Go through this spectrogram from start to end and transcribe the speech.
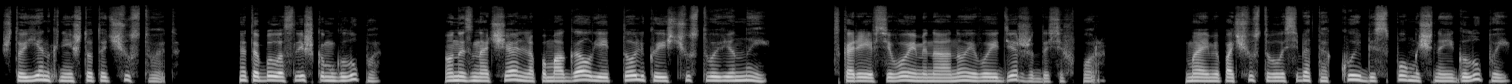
что Йен к ней что-то чувствует? Это было слишком глупо. Он изначально помогал ей только из чувства вины. Скорее всего, именно оно его и держит до сих пор. Майми почувствовала себя такой беспомощной и глупой.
